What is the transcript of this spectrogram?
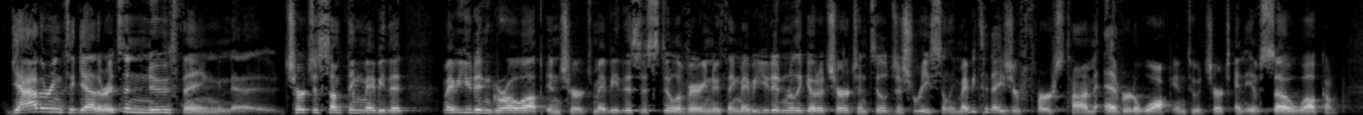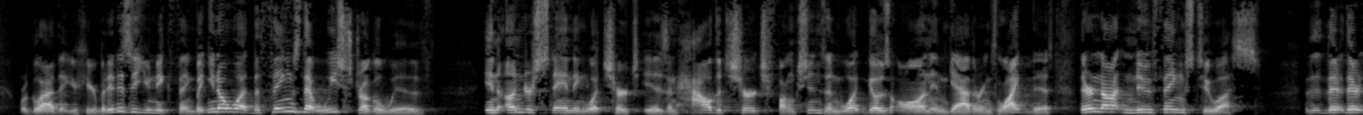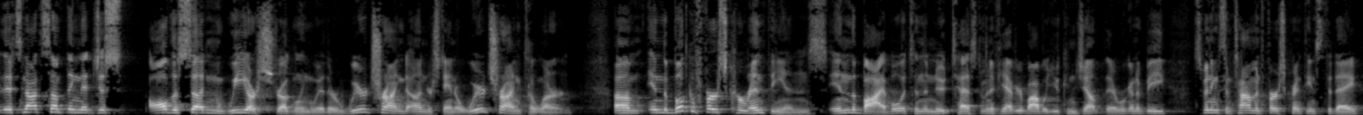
Gathering together, it's a new thing. Uh, church is something maybe that maybe you didn't grow up in church. Maybe this is still a very new thing. Maybe you didn't really go to church until just recently. Maybe today's your first time ever to walk into a church. And if so, welcome. We're glad that you're here. But it is a unique thing. But you know what? The things that we struggle with in understanding what church is and how the church functions and what goes on in gatherings like this, they're not new things to us. They're, they're, it's not something that just all of a sudden we are struggling with or we're trying to understand or we're trying to learn. Um, in the book of First Corinthians, in the Bible, it's in the New Testament. If you have your Bible, you can jump there. We're going to be spending some time in First Corinthians today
